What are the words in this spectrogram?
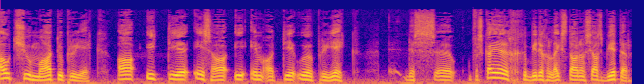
Auchumato projek. A U T S H U M A T O projek. Dis uh, op verskeie gebiede gelyk staan of selfs beter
